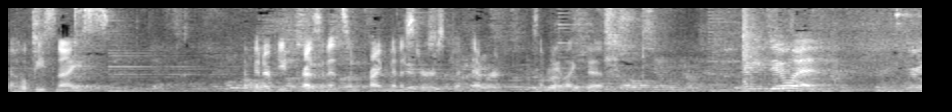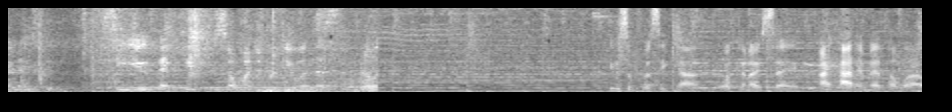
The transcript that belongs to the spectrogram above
I hope he's nice. I've interviewed presidents and prime ministers, but never somebody like this. How you doing? Very nice to see you. Thank you so much for was a pussycat. What can I say? I had him at hello.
